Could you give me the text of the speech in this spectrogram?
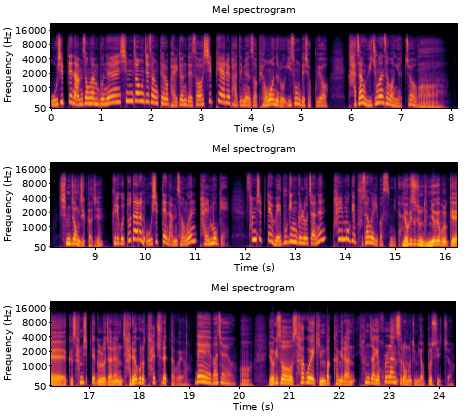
50대 남성 한 분은 심정지 상태로 발견돼서 CPR을 받으면서 병원으로 이송되셨고요. 가장 위중한 상황이었죠. 아, 심정지까지? 그리고 또 다른 50대 남성은 발목에, 30대 외국인 근로자는 팔목에 부상을 입었습니다. 여기서 좀 눈여겨볼 게 그 30대 근로자는 자력으로 탈출했다고요. 네, 맞아요. 어, 여기서 사고의 긴박함이란 현장의 혼란스러움을 좀 엿볼 수 있죠.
